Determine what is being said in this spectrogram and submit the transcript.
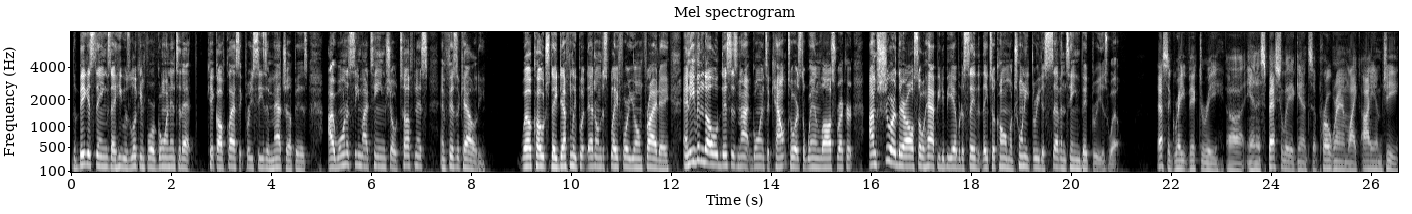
the biggest things that he was looking for going into that Kickoff Classic preseason matchup is I want to see my team show toughness and physicality. Well, coach, they definitely put that on display for you on Friday. And even though this is not going to count towards the win loss record, I'm sure they're also happy to be able to say that they took home a 23 to 17 victory as well. That's a great victory, uh, and especially against a program like IMG.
